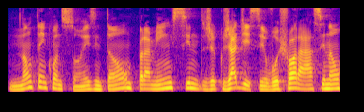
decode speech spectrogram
Não tem condições. Então, pra mim, se, já, disse, eu vou chorar se não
